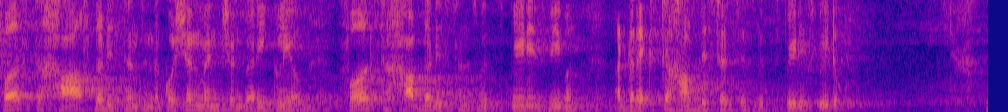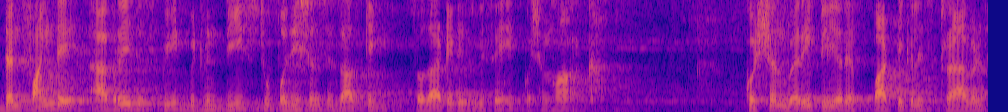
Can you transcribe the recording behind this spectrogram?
first half the distance in the question mentioned very clear. First half the distance with speed is v1 and the next half distance is with speed is v2 then find a average speed between these two positions is asking so that it is we say question mark. Question very clear if particle is traveled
